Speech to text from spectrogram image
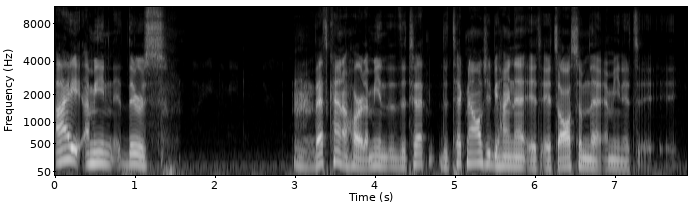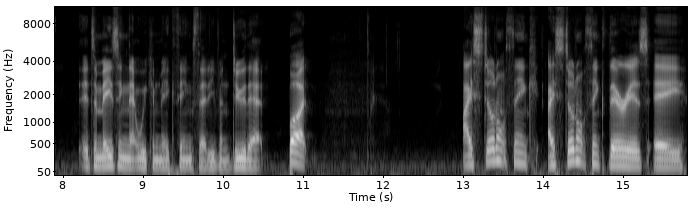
I I mean, there's that's kind of hard. I mean, the the, tech the technology behind that it's it's awesome. That I mean, it's it's amazing that we can make things that even do that. But I still don't think I still don't think there is a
